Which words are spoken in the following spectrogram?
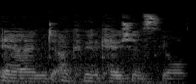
and uh, communication skills.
